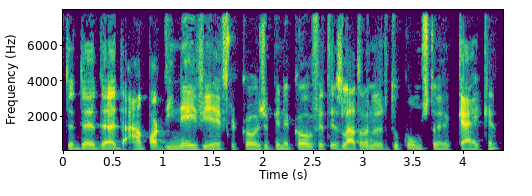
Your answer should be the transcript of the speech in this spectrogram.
de, de, de, aanpak die Navy heeft gekozen binnen COVID, is laten we naar de toekomst kijken.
